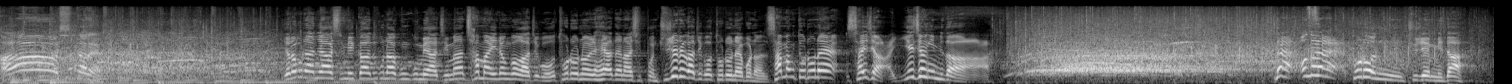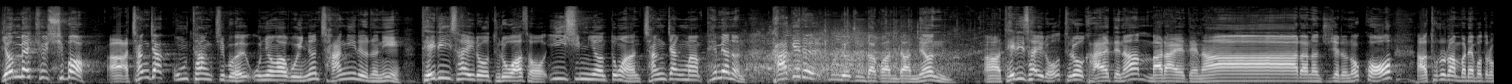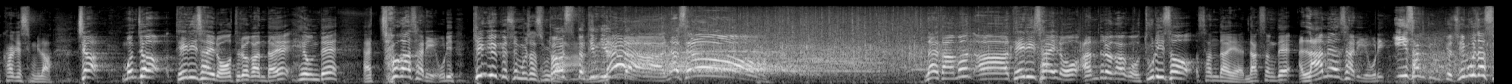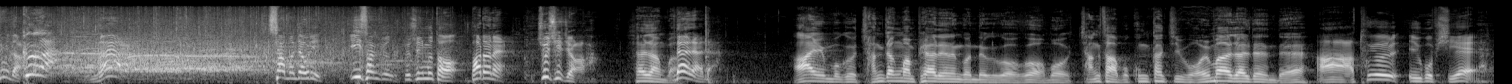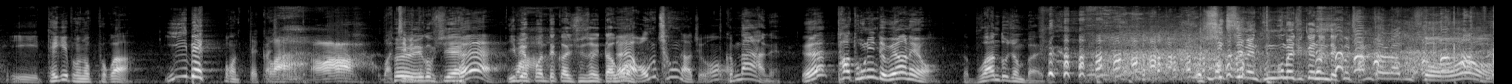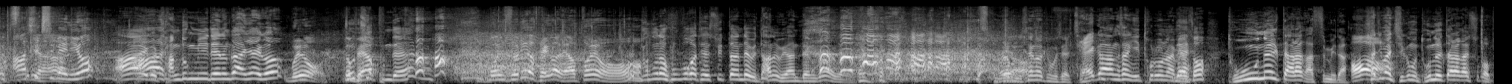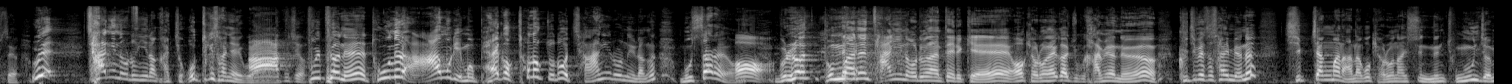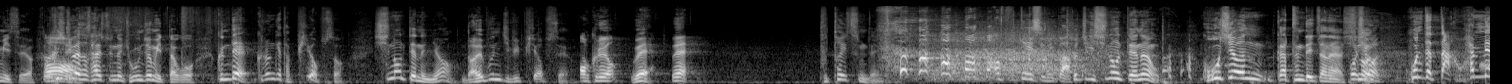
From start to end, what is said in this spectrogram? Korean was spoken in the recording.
아 신나네. 여러분 안녕하십니까? 누구나 궁금해하지만 차마 이런 거 가지고 토론을 해야 되나 싶은 주제를 가지고 토론해보는 사망 토론의 사회자 예정입니다. 네, 오늘의 토론 주제입니다. 연매출 10억, 아, 장작 곰탕집을 운영하고 있는 장인어른이 대리 사이로 들어와서 20년 동안 장작만 패면은 가게를 물려준다고 한다면 아, 대리 사이로 들어가야 되나 말아야 되나라는 주제를 놓고 아, 토론 한번 해보도록 하겠습니다. 자, 먼저 대리 사이로 들어간다의 해운대 아, 처가사리 우리 김규혁 교수님 모셨습니다. 반갑습니다. 김기입니다. 네. 안녕하세요. 네, 다음은 아, 대리 사이로 안 들어가고 둘이서 산다의 낙성대 라면사리 우리 이상균 교수님 모셨습니다. 네. 자, 먼저 우리 이상균 교수님부터 발언해 주시죠. 사장방. 네, 네, 네. 아이 뭐 그 장작만 패야 되는 건데 그거 그거 뭐 장사 뭐 공탕집 뭐 얼마나 잘 되는데. 아, 토요일 7시에 이 대기 번호표가 200번대까지. 아, 토요일 7시에 네. 200번 때까지 줄 서 있다고? 네, 엄청나죠. 그럼 나 안 해. 예? 다 돈인데 왜 안 해요? 나 무한도전 봐야 돼. 어, 식스맨 궁금해 죽겠는데 그걸 장사를 하고 있어. 아, 식스맨이요? 아 이거 장동민이 되는 거 아니야 이거? 뭐요? 그럼 배 도초- 아픈데? 뭔 소리야? 배가 왜 아파요? 누구나 후보가 될 수 있다는데 왜 나는 왜 안 된 거야? 여러분 생각해 보세요. 제가 항상 이 토론하면서 돈을 따라갔습니다. 네. 어. 하지만 지금은 돈을 따라갈 수가 없어요. 왜? 장인어른이랑 같이 어떻게 사냐 이거. 아, 그죠. 불편해. 돈을 아무리 뭐 100억, 1000억 줘도 장인어른이랑은 못 살아요. 어. 물론 돈 많은 장인어른한테 이렇게 어, 결혼해가지고 가면은 그 집에서 살면은 집장만 안 하고 결혼할 수 있는 좋은 점이 있어요. 그 어. 집에서 살 수 있는 좋은 점이 있다고. 근데 그런 게 다 필요 없어. 신혼 때는요 넓은 집이 필요 없어요. 어, 그래요? 왜? 왜? 붙어 있으면 돼. 아, 붙어 있으니까. 솔직히 신혼 때는 고시원 같은 데 있잖아요. 신혼. 고시원. 혼자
